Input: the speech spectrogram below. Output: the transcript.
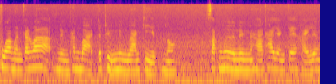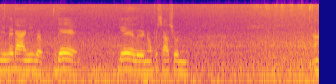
กลัวเหมือนกันว่าหนึ่งพันบาทจะถึงหนึ่งล้านกีบเนาะสักมือหนึ่งนะคะ ถ้ายังแก้ไขเรื่องนี้ไม่ได้นี่แบบแย่ แย่เลยเนาะประชาชน อะ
